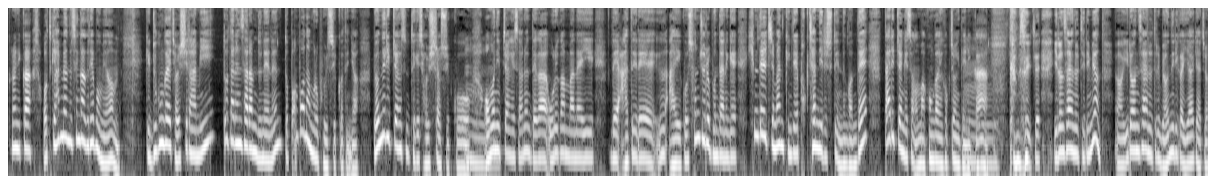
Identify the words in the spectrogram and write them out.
그러니까 어떻게 한 면을 생각을 해보면 누군가의 절실함이 또 다른 사람 눈에는 또 뻔뻔함으로 보일 수 있거든요. 며느리 입장에서는 되게 절실할 수 있고 어머니 입장에서는 내가 오래간만에 이 내 아들의 응, 아이고 손주를 본다는 게 힘들지만 굉장히 벅찬 일일 수도 있는 건데 딸 입장에서는 엄마 건강이 걱정이 되니까 그러면서 이제 이런 사연을 드리면 어, 이런 사연을 들으면 며느리가 이야기하죠.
